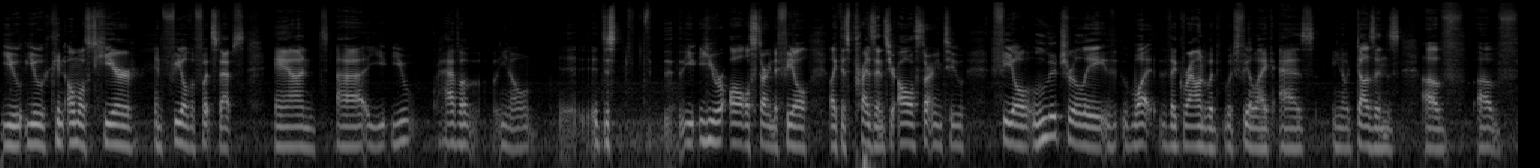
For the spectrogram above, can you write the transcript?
you you can almost hear and feel the footsteps, and uh, you you have a you know it it just you, you're all starting to feel like this presence. You're all starting to feel literally what the ground would would feel like as you know dozens of of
